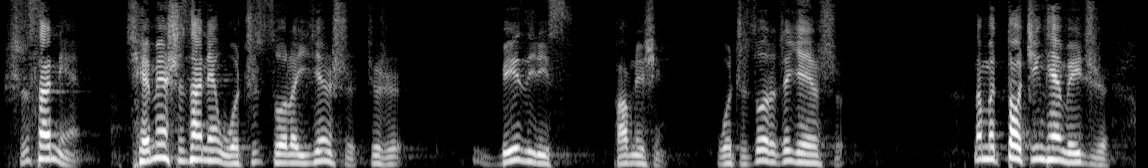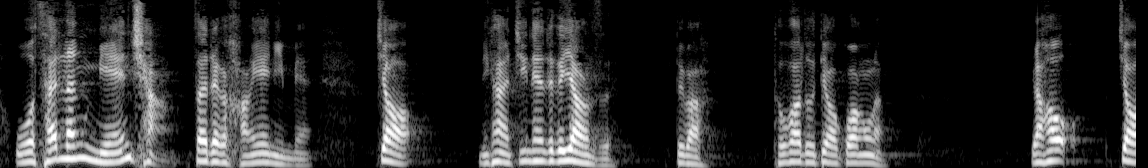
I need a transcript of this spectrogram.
十三年，前面十三年我只做了一件事，就是 business publishing，我只做了这件事。那么到今天为止，我才能勉强在这个行业里面，叫你看今天这个样子，对吧？头发都掉光了，然后叫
